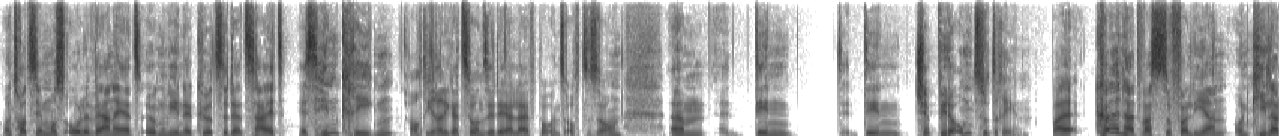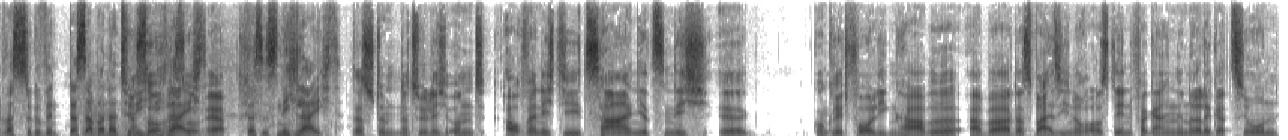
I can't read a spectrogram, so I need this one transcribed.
Und trotzdem muss Ole Werner jetzt irgendwie in der Kürze der Zeit es hinkriegen, auch die Relegation seht ihr ja live bei uns auf The Zone, ähm, den, den Chip wieder umzudrehen. Weil Köln hat was zu verlieren und Kiel hat was zu gewinnen. Das ist aber natürlich Ach so, nicht so, leicht. ja. Das ist nicht leicht. Das stimmt natürlich. Und auch wenn ich die Zahlen jetzt nicht äh, konkret vorliegen habe, aber das weiß ich noch aus den vergangenen Relegationen.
